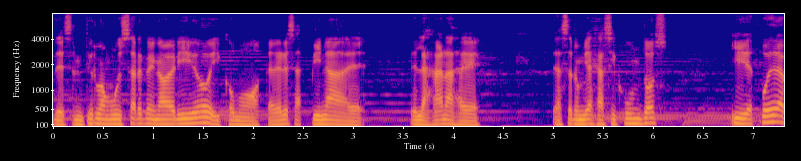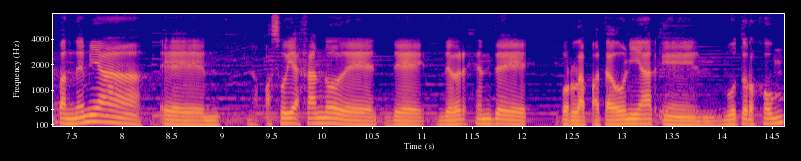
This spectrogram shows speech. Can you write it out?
de sentirlo muy cerca y no haber ido y como tener esa espina de, las ganas de, hacer un viaje así juntos. Y después de la pandemia eh, nos pasó viajando de, ver gente por la Patagonia en motorhome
